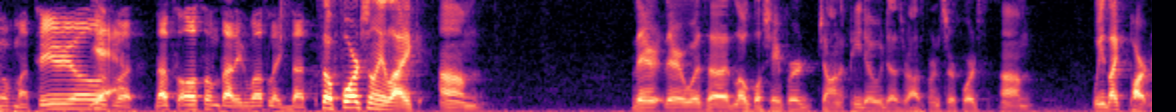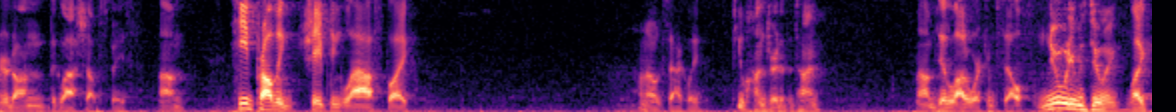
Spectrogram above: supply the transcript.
of materials. Yeah. But that's awesome that it was like that. so fortunately, like um, there there was a local shaper, John Apito, who does Rosburn surfboards. Um, we like partnered on the glass shop space. Um, he'd probably shaped in glass like I don't know exactly, a few hundred at the time. Um, did a lot of work himself. Knew what he was doing. Like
